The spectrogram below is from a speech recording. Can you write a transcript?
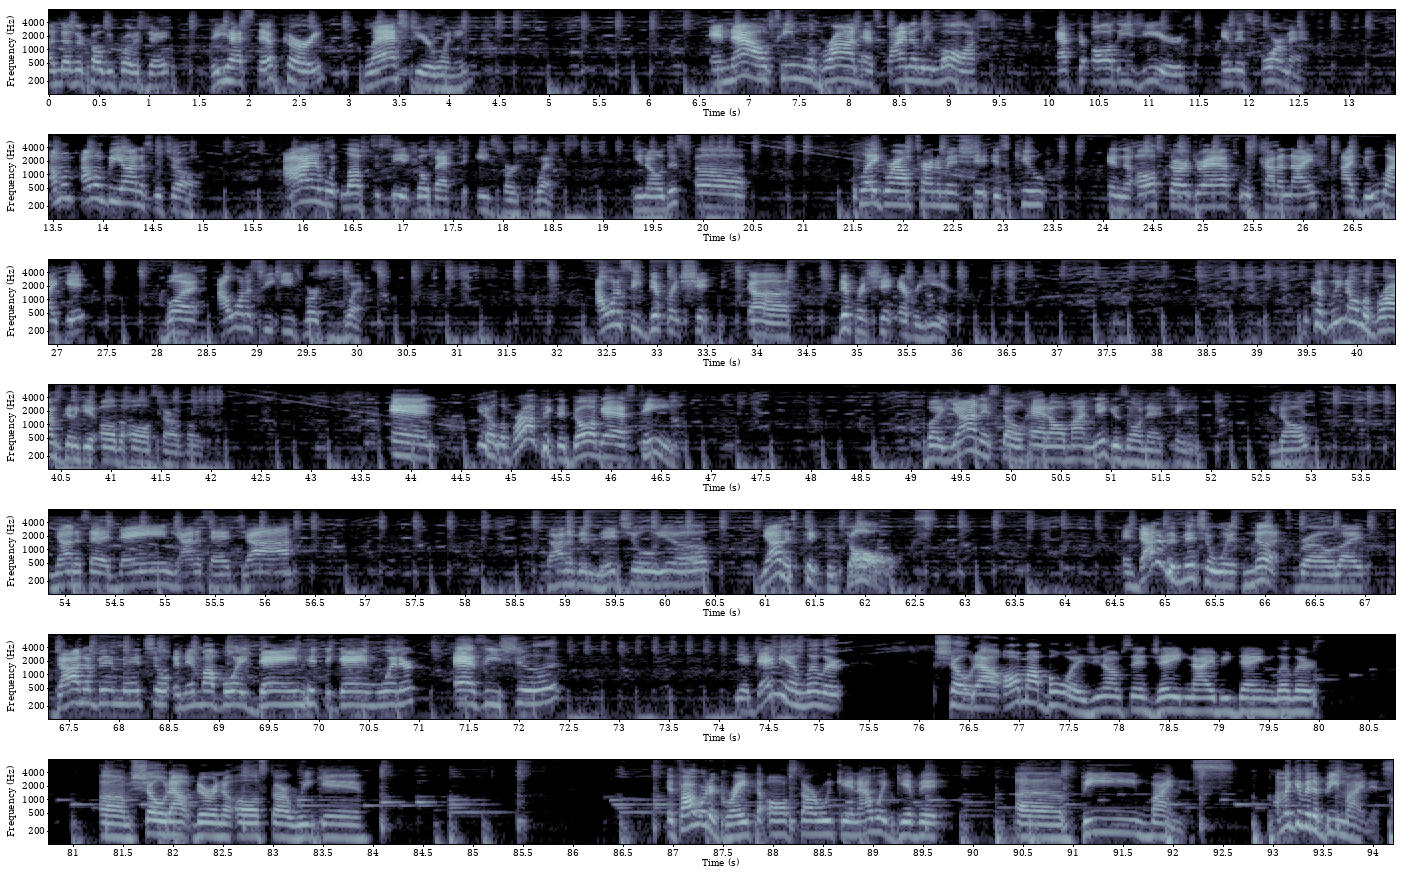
Another Kobe protege. Then you had Steph Curry last year winning. And now Team LeBron has finally lost after all these years in this format. I'm, I'm gonna be honest with y'all. I would love to see it go back to East versus West. You know, this uh playground tournament shit is cute, and the All Star draft was kind of nice. I do like it, but I want to see East versus West. I want to see different shit, uh, different shit every year. Because we know LeBron's gonna get all the All Star votes. And you know, LeBron picked a dog ass team. But Giannis though had all my niggas on that team. You know, Giannis had Dame, Giannis had Ja, Donovan Mitchell. You know, Giannis picked the dogs, and Donovan Mitchell went nuts, bro. Like Donovan Mitchell, and then my boy Dame hit the game winner as he should. Yeah, Damian Lillard showed out. All my boys, you know what I'm saying? Jaden Ivey, Dame Lillard, um, showed out during the All Star weekend. If I were to grade the All Star weekend, I would give it a B minus. I'm gonna give it a B minus.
